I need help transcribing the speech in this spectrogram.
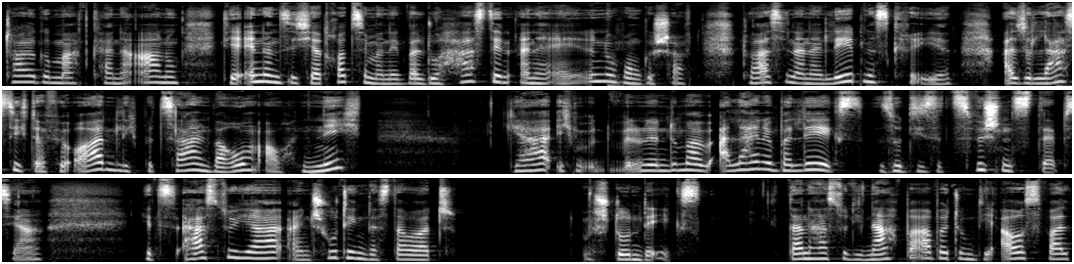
toll gemacht, keine Ahnung. Die erinnern sich ja trotzdem an den, weil du hast in eine Erinnerung geschafft. Du hast in ein Erlebnis kreiert. Also lass dich dafür ordentlich bezahlen. Warum auch nicht? Ja, ich, wenn du mal allein überlegst, so diese Zwischensteps, ja. Jetzt hast du ja ein Shooting, das dauert Stunde X. Dann hast du die Nachbearbeitung, die Auswahl.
